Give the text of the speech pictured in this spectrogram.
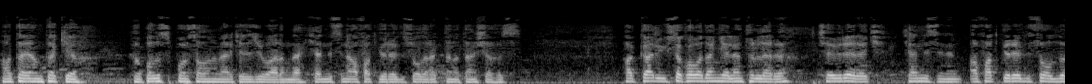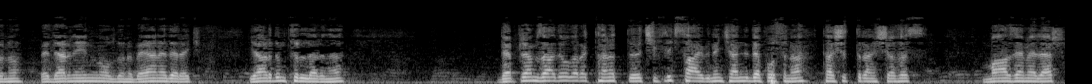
Hatay Antakya Kapalı Spor Salonu merkezi civarında kendisini AFAD görevlisi olarak tanıtan şahıs. Hakkari Yüksekova'dan gelen tırları çevirerek kendisinin AFAD görevlisi olduğunu ve derneğinin olduğunu beyan ederek yardım tırlarını depremzade olarak tanıttığı çiftlik sahibinin kendi deposuna taşıttıran şahıs malzemeler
